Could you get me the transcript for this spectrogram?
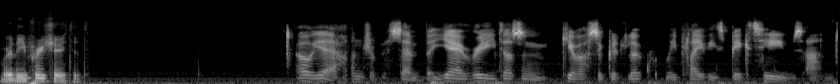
really appreciated. Oh yeah, hundred percent. But yeah, it really doesn't give us a good look when we play these big teams and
